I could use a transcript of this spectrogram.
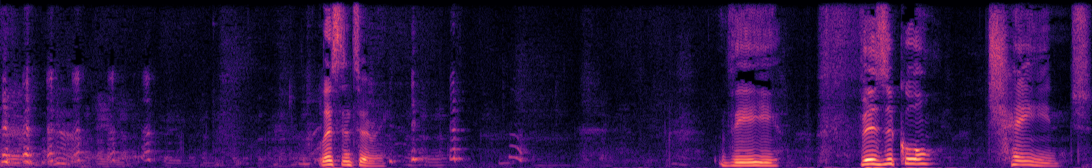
Listen to me. The physical change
